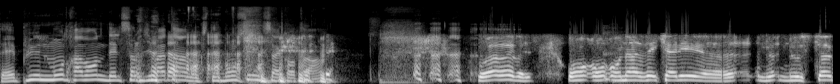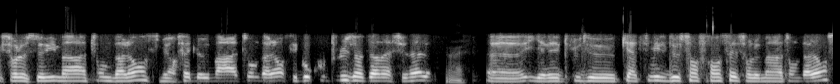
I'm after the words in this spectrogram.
n'avais plus une montre à vendre dès le samedi matin, donc c'était bon signe ça, Quentin. hein. Ouais, ouais, bah, on, on- on avait calé euh, nos, nos stocks sur le semi-marathon de Valence, mais en fait, le marathon de Valence est beaucoup plus international. Ouais. Euh, il y avait plus de 4200 Français sur le marathon de Valence,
